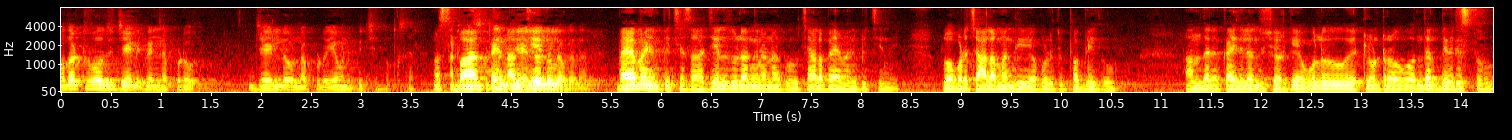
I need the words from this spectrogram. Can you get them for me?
మొదటి రోజు జైలుకి వెళ్ళినప్పుడు జైల్లో ఉన్నప్పుడు ఏమనిపించింది ఒకసారి? మస్తు బాగా నాకు జైలు భయం అనిపించింది సార్. జైలు చూడంగానే నాకు చాలా భయం అనిపించింది లోపల చాలా మంది అప్పుడు పబ్లిక్ అందరు ఖైదీలను చూసేవరకే ఎవరు ఎట్లుంటారో అందరు బెదిరిస్తారు.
